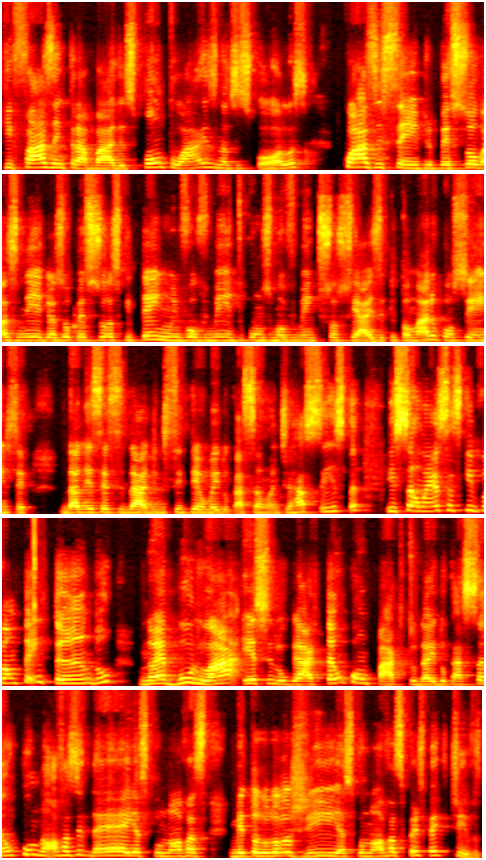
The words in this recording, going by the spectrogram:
que fazem trabalhos pontuais nas escolas, quase sempre pessoas negras ou pessoas que têm um envolvimento com os movimentos sociais e que tomaram consciência da necessidade de se ter uma educação antirracista, e são essas que vão tentando não é, burlar esse lugar tão compacto da educação com novas ideias, com novas metodologias, com novas perspectivas.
